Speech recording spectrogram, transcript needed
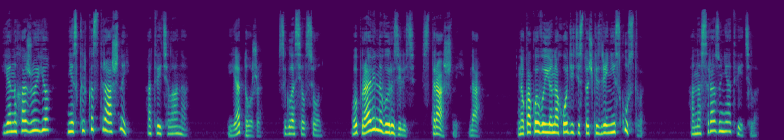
«Я нахожу ее несколько страшной», — ответила она. — Я тоже, — согласился он. — Вы правильно выразились. Страшный, да. Но какой вы ее находите с точки зрения искусства? Она сразу не ответила.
